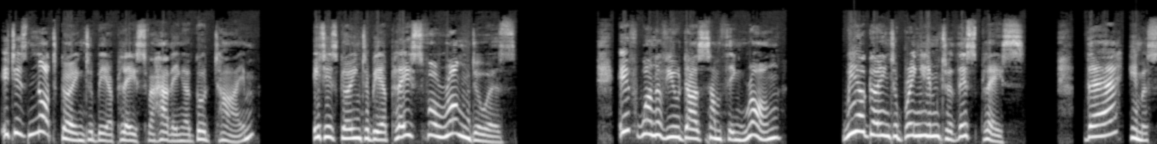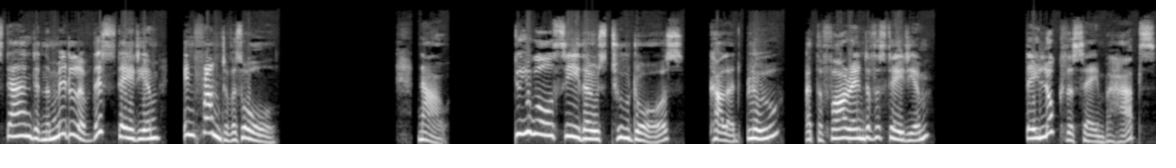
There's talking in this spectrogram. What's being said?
It is not going to be a place for having a good time. It is going to be a place for wrongdoers. If one of you does something wrong, we are going to bring him to this place. There he must stand in the middle of this stadium in front of us all. Now, do you all see those two doors, coloured blue, at the far end of the stadium? They look the same, perhaps,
